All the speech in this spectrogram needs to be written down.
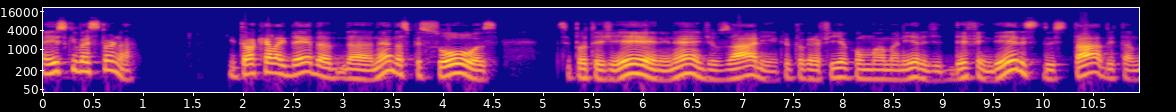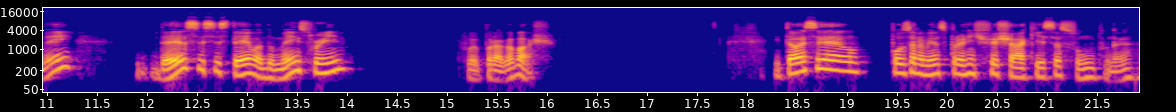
É isso que vai se tornar. Então aquela ideia da, da, né, das pessoas se protegerem, né, de usarem a criptografia como uma maneira de defender do Estado e também desse sistema do mainstream foi por água abaixo. Então esse é o posicionamento para a gente fechar aqui esse assunto, né?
